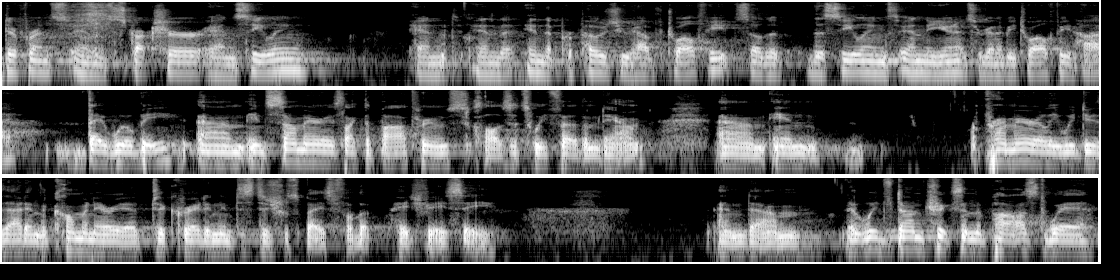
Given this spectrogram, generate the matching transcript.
difference in structure and ceiling, and in the, in the proposed, you have 12 feet, so the, the ceilings in the units are going to be 12 feet high? They will be. Um, In some areas, like the bathrooms, closets, we fur them down. Um, And primarily, we do that in the common area to create an interstitial space for the HVAC. And um, we've done tricks in the past where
